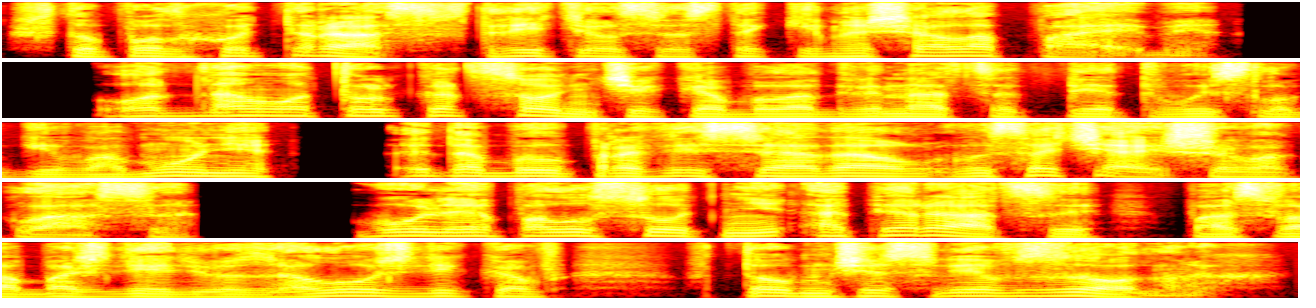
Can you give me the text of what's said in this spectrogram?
чтобы он хоть раз встретился с такими шалопаями. У одного только Цончика было двенадцать лет выслуги в ОМОНе. Это был профессионал высочайшего класса более полусотни операций по освобождению заложников, в том числе в зонах.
